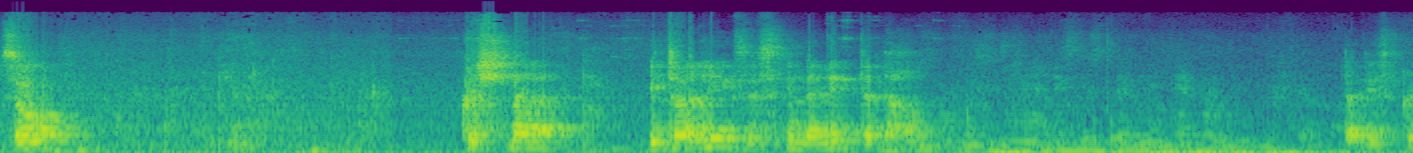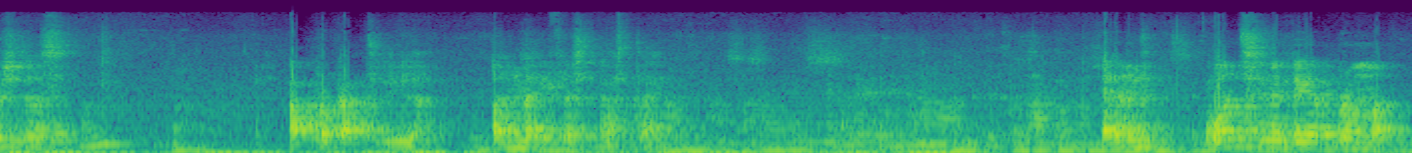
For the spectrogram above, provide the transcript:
So, Krishna eternally exists in the Nitya Dham. That is Krishna's aprakat lila, unmanifest pastime. And once in a day of Brahma,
